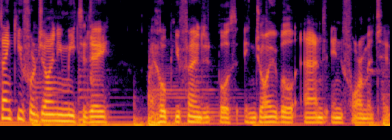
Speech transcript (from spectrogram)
Thank you for joining me today. I hope you found it both enjoyable and informative.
